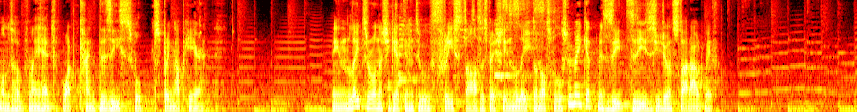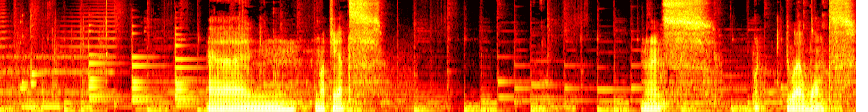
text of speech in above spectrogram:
on the top of my head what kind of disease will spring up here. I mean, later on as you get into 3 stars, especially in the Lakeland hospitals, you may get diseases you don't start out with. Uh, not yet. Alright do I want?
